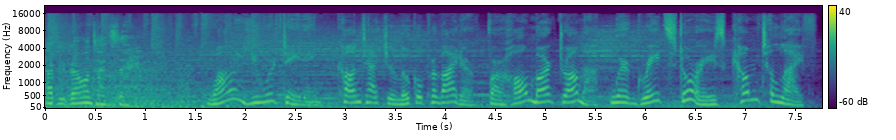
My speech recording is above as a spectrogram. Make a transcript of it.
Happy Valentine's Day. While you were dating, contact your local provider for Hallmark Drama, where great stories come to life.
